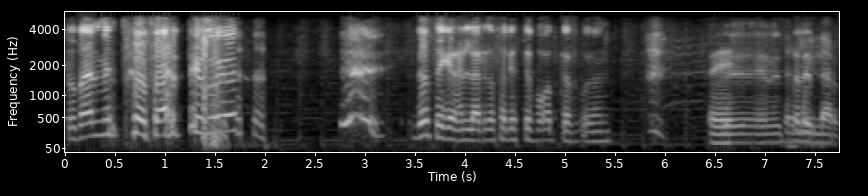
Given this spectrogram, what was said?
totalmente aparte, weón. No sé qué tan largo salió este podcast, weón. eh, Eh, Pero sale muy largo.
